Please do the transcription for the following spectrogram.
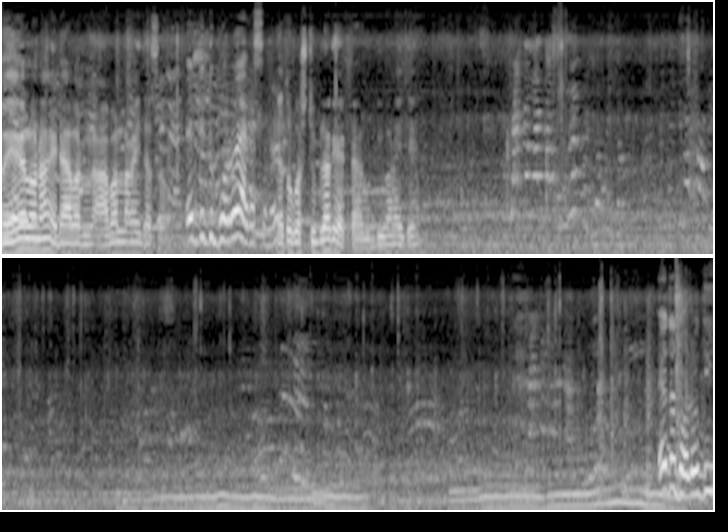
হয়ে গেল না এটা আবার আবার লাগাইতেছ? এত কষ্ট লাগে একটা গুড্ডি বানাইতে। এটা ধরো দি।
